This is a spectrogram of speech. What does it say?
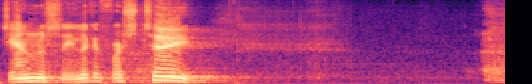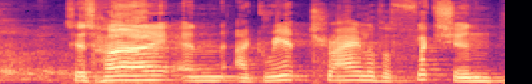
generously. Look at verse 2. Says, How in a great trial of affliction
